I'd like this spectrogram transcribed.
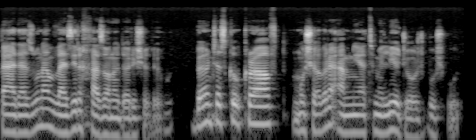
بعد از اونم وزیر خزانه داری شده بود. برنت اسکوکرافت مشاور امنیت ملی جورج بوش بود.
